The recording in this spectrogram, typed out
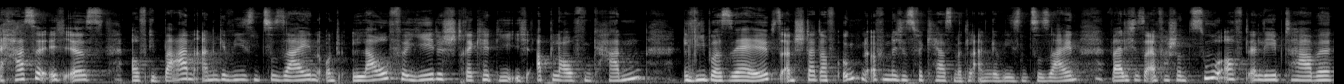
hasse ich es, auf die Bahn angewiesen zu sein und laufe jede Strecke, die ich ablaufen kann, lieber selbst, anstatt auf irgendein öffentliches Verkehrsmittel angewiesen zu sein, weil ich es einfach schon zu oft erlebt habe,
